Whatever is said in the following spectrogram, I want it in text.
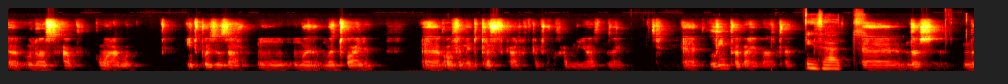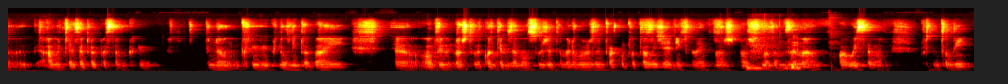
uh, o nosso rabo com água e depois usar um, uma, uma toalha, uh, obviamente para secar, ficamos com o rabo molhado, não é? Limpa bem, malta. Exato. nós, não, há muita essa preocupação que, que, não, que, que não limpa bem. obviamente, nós quando temos a mão suja também não vamos limpar com papel higiênico, não é? Nós, nós lavamos a mão com água e sabão. Portanto, ali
